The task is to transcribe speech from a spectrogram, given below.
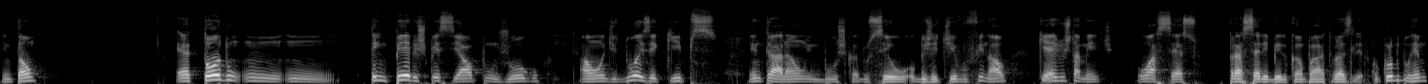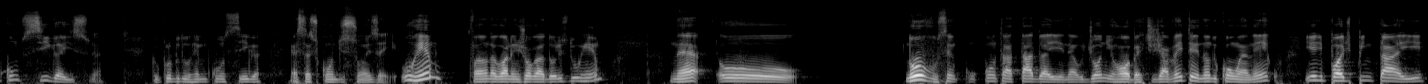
Então, é todo um, um tempero especial para um jogo onde duas equipes entrarão em busca do seu objetivo final, que é justamente o acesso para a Série B do Campeonato Brasileiro. Que o clube do Remo consiga isso, né? Que o clube do Remo consiga essas condições aí. O Remo, falando agora em jogadores do Remo, né? O novo contratado aí, né? O Johnny Robert já vem treinando com o elenco e ele pode pintar aí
